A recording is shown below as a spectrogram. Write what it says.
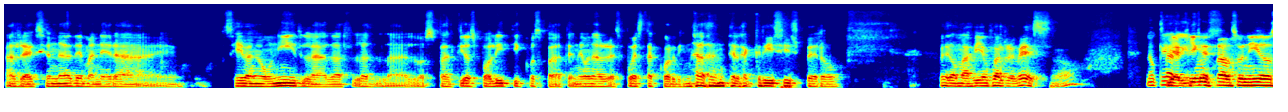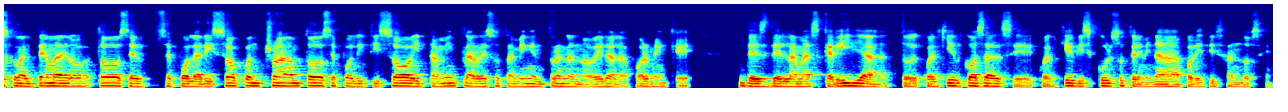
reaccionar de manera, eh, se iban a unir los partidos políticos para tener una respuesta coordinada ante la crisis, pero, pero más bien fue al revés, ¿no? Y aquí en Estados Unidos con el tema de todo se, se, polarizó con Trump, todo se politizó y también, claro, eso también entró en la novela, la forma en que desde la mascarilla, todo, cualquier cosa, cualquier discurso terminaba politizándose.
